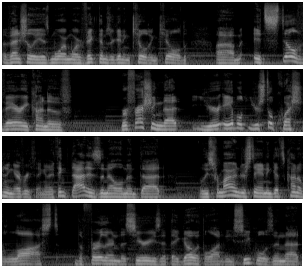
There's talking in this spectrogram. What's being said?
eventually, as more and more victims are getting killed and killed, um, it's still very kind of refreshing that you're able you're still questioning everything and i think that is an element that at least from my understanding gets kind of lost the further into the series that they go with a lot of these sequels in that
